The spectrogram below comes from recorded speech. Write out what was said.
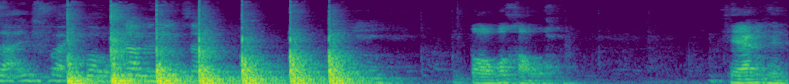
สายไฟบอกน้ำเลยจ้ะต่อเพราะเขาแข้งเถอะ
